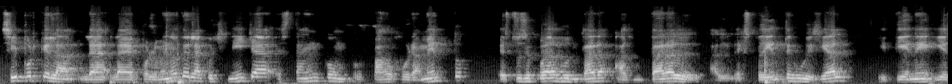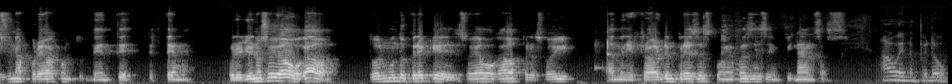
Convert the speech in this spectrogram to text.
Sí, porque la, la, por lo menos de la cochinilla están con, bajo juramento. Esto se puede adjuntar, adjuntar al, al expediente judicial y tiene y es una prueba contundente del tema. Pero yo no soy abogado. Todo el mundo cree que soy abogado, pero soy administrador de empresas con énfasis en finanzas. Ah, bueno, pero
